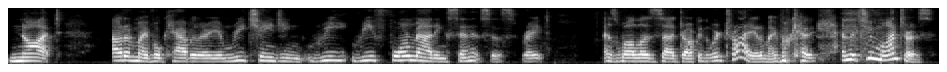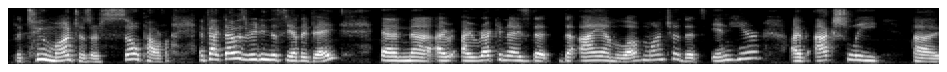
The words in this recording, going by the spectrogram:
not out of my vocabulary and rechanging, re reformatting sentences, right? As well as uh, dropping the word try out of my vocabulary. And the two mantras, the two mantras are so powerful. In fact, I was reading this the other day and uh, I, I recognized that the I am love mantra that's in here, I've actually uh,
